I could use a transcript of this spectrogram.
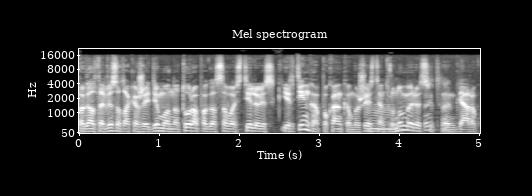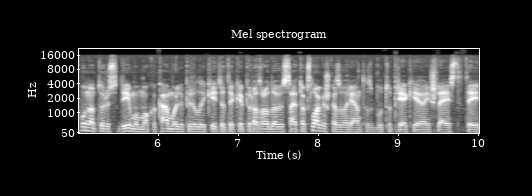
pagal tą visą tokią žaidimo natūrą, pagal savo stilių jis ir tinka pakankamai žaisti Mhm. antrų numerius, jis ten gerą kūną turi sudėjimą, moka kamuolį prilaikyti, tai kaip ir atrodo visai toks logiškas variantas būtų priekyje išleisti. Tai,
